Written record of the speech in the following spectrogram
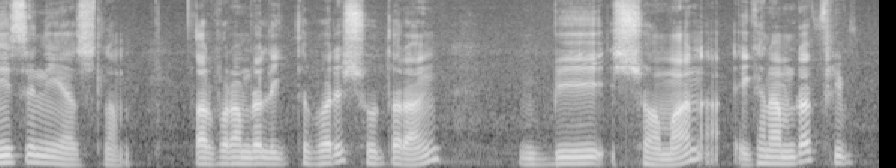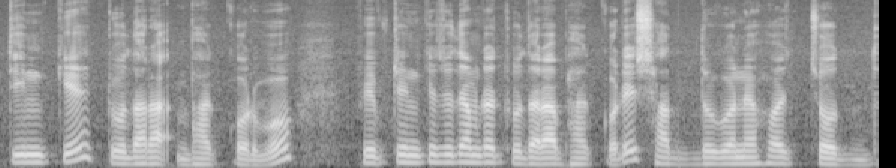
নিচে নিয়ে আসলাম। তারপর আমরা লিখতে পারি, সুতরাং বি সমান, এখানে আমরা ফিফটিনকে টু দ্বারা ভাগ করব। ফিফটিনকে যদি আমরা টু দ্বারা ভাগ করি, সাত দুগুণে হয় চোদ্দ,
